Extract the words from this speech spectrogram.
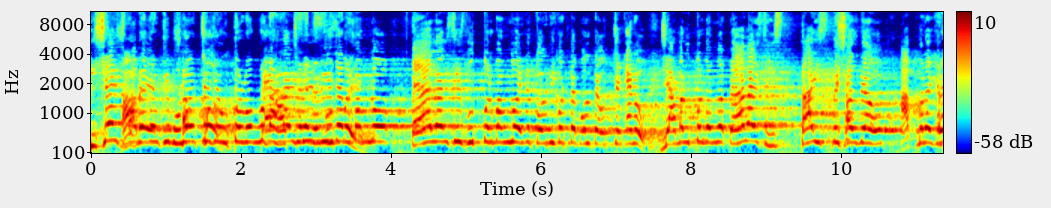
বিশেষভাবে আপনাদের কি মনে হচ্ছে যে উত্তরবঙ্গটা হাত ছেড়ে বেরিয়ে যাবে? প্যারালাইসিস উত্তরবঙ্গ এটা তৈরি করতে বলতে হচ্ছে কেন যে আমার উত্তরবঙ্গ প্যারালাইসিস তাই স্পেশাল দেওয়া হোক আপনারা এখানে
